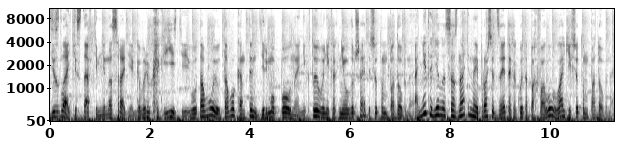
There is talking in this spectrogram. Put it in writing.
дизлайки ставьте, мне насрать, я говорю как есть. И у того и у того контент дерьмо полное, никто его никак не улучшает и все тому подобное. Они это делают сознательно и просят за это какую-то похвалу, лайки и все тому подобное.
